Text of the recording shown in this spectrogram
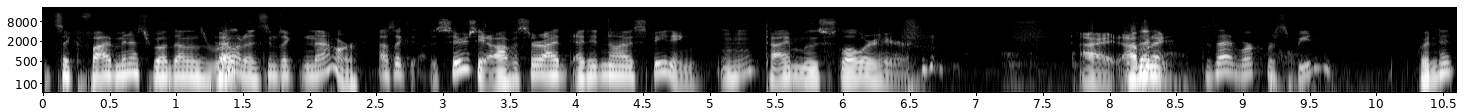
it's like five minutes going down this road, and it seems like an hour. I was like, seriously, officer, I, I didn't know I was speeding. Mm-hmm. Time moves slower here. All right, Does I'm that, gonna. does that work for speeding? Wouldn't it?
